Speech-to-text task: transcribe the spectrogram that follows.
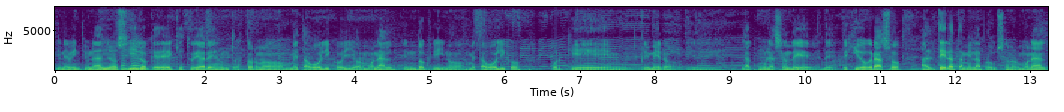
tiene 21 años y lo que hay que estudiar es un trastorno metabólico y hormonal, endocrino metabólico, porque mm, primero eh, la acumulación de, de tejido graso altera también la producción hormonal.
